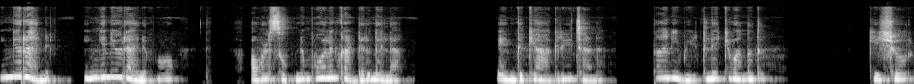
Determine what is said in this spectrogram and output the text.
ഇങ്ങനൊരു അനു ഇങ്ങനെയൊരു അനുഭവം അവൾ സ്വപ്നം പോലും കണ്ടിരുന്നില്ല. എന്തൊക്കെ ആഗ്രഹിച്ചാണ് താൻ ഈ വീട്ടിലേക്ക് വന്നത്? കിഷോർ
